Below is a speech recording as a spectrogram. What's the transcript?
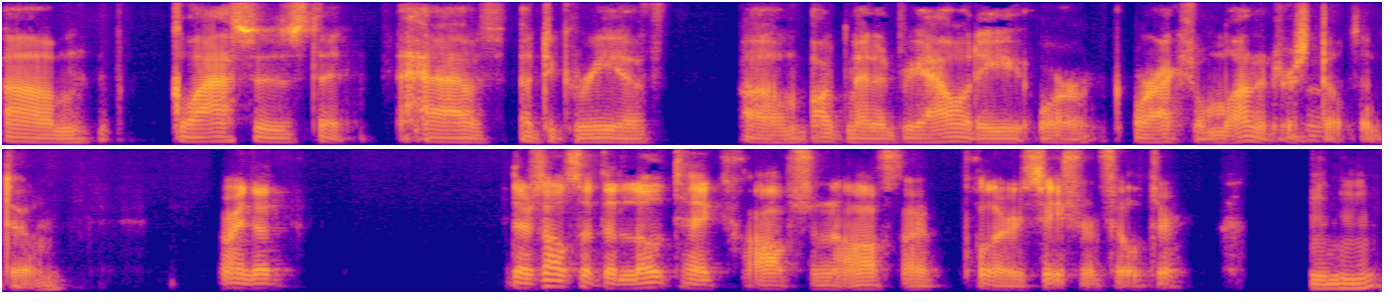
um, glasses that have a degree of um, augmented reality or or actual monitors mm-hmm. built into them. Right. There's also the low tech option of a polarization filter. Mm-hmm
